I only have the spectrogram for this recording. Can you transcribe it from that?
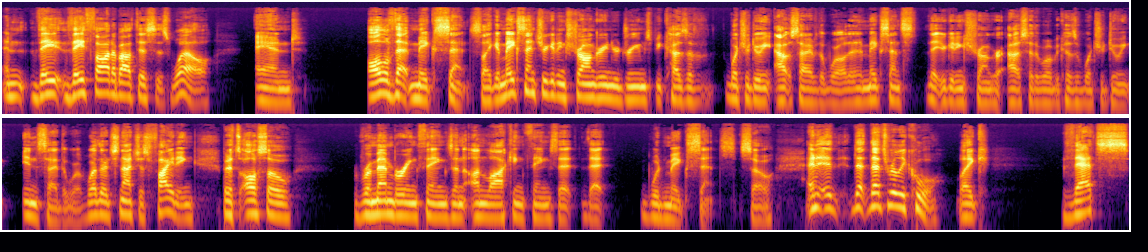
And they they thought about this as well. And all of that makes sense. Like it makes sense you're getting stronger in your dreams because of what you're doing outside of the world, and it makes sense that you're getting stronger outside the world because of what you're doing inside the world. Whether it's not just fighting, but it's also remembering things and unlocking things that that would make sense. So, and it, that that's really cool. Like that's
